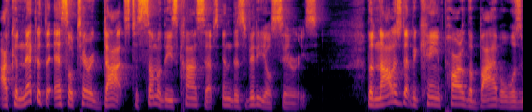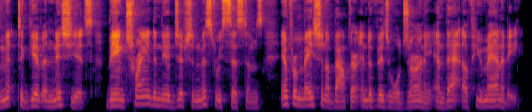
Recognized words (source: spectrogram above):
I've connected the esoteric dots to some of these concepts in this video series. The knowledge that became part of the Bible was meant to give initiates being trained in the Egyptian mystery systems information about their individual journey and that of humanity.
